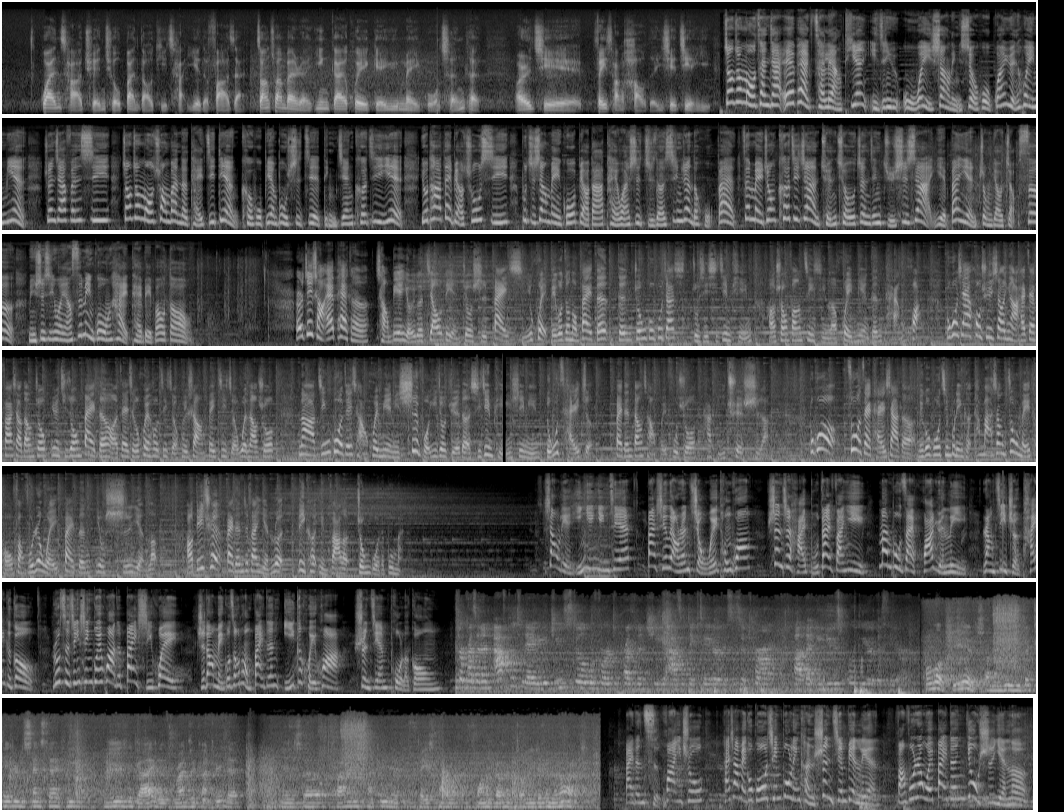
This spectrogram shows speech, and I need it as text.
观察全球半导体产业的发展，张创办人应该会给予美国诚恳。而且非常好的一些建议。张忠谋参加 APEC 才两天，已经与五位以上领袖或官员会面。专家分析，张忠谋创办的台积电客户遍布世界顶尖科技业，由他代表出席，不只向美国表达台湾是值得信任的伙伴，在美中科技战全球震惊局势下，也扮演重要角色。民事新闻杨思敏、郭文海台北报道。而这场 APEC 场边有一个焦点，就是拜习会，美国总统拜登跟中国国家主席习近平，好，双方进行了会面跟谈话。不过现在后续效应啊还在发酵当中，因为其中拜登啊在这个会后记者会上被记者问到说，那经过这场会面，你是否依旧觉得习近平是一名独裁者？拜登当场回复说，他的确是啊。不过坐在台下的美国国务卿布林肯，他马上皱眉头，仿佛认为拜登又失言了。好，的确，拜登这番言论立刻引发了中国的不满。笑脸盈盈迎接拜习两人久违同框，甚至还不带翻译，漫步在花园里，让记者拍个够。如此精心规划的拜习会，直到美国总统拜登一个回话，瞬间破了功。Mr. President, after today, would you still refer to President Xi as a dictator? This is a term that you used earlier. 拜登此话一出，台下美国国务卿布林肯瞬间变脸，仿佛认为拜登又失言了。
